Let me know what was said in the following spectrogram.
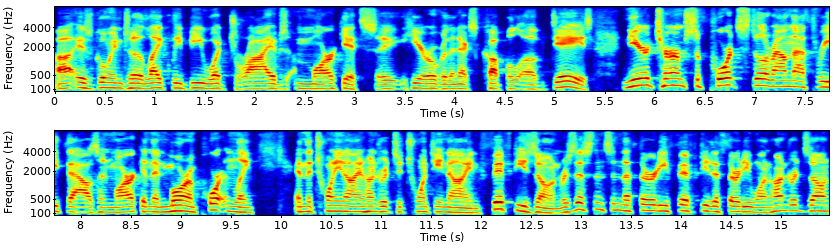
uh, is going to likely be what drives markets uh, here over the next couple of days. Near term support still around that 3,000 mark. And then, more importantly, in the 2,900 to 2,950 zone, resistance in the 3050 to 3,100 zone.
